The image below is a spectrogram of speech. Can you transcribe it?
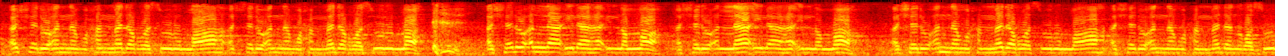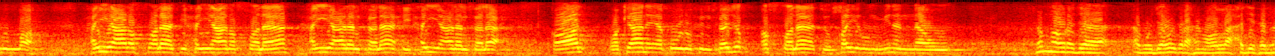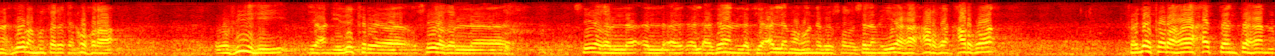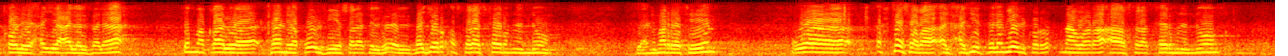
أشهد أن محمدا رسول الله أشهد أن محمدا رسول الله أشهد أن لا إله إلا الله أشهد أن لا إله إلا الله أشهد أن محمدا رسول الله أشهد أن محمدا رسول الله. حي على الصلاة حي على الصلاة حي على الفلاح حي على الفلاح. قال وكان يقول في الفجر الصلاة خير من النوم. ثم ورد أبو داود رحمه الله حديث ابن محذورة من طريق أخرى. وفيه يعني ذكر صيغ صيغ الأذان التي علمه النبي صلى الله عليه وسلم إياها حرفا حرفا فذكرها حتى انتهى من قوله حي على الفلاح ثم قال وكان يقول في صلاة الفجر الصلاة خير من النوم يعني مرتين واختصر الحديث فلم يذكر ما وراء الصلاة خير من النوم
